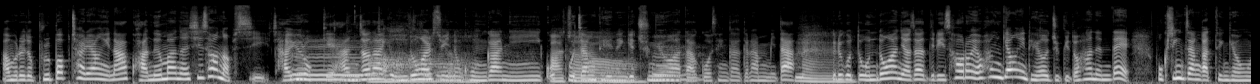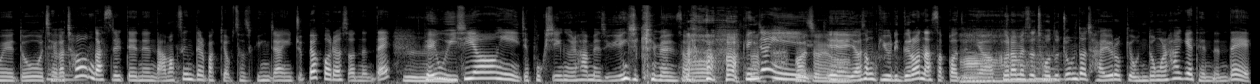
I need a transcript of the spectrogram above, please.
아무래도 불법 촬영이나 관음하는 시선 없이 자유롭게 음. 안전하게 아, 운동할 수 있는 공간이 꼭 맞아요. 보장되는 게 중요하다고 음. 생각을 합니다. 네. 그리고 또 운동한 여자들이 서로의 환경이 되어 주기도 하는데 복싱장 같은 경우에도 제가 음. 처음 갔을 때는 남학생들밖에 없어서 굉장히 쭈뼛거렸었는데 음. 배우 이시영이 이제 복싱을 하면서 유행시키면서 굉장히 예, 여성 비율이 늘어났었거든요. 아. 그러면서 저도 좀 더 자유롭게 운동을 하게 됐는데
